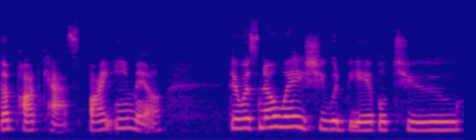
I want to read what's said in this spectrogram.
the podcast, by email, there was no way she would be able to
